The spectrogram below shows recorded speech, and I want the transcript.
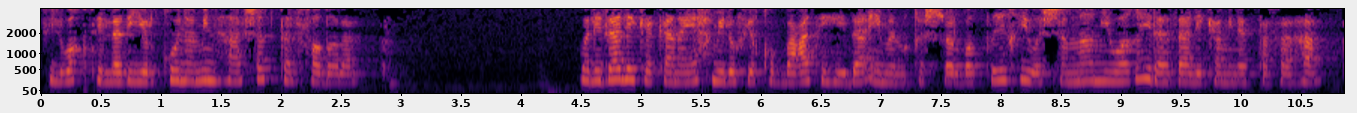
في الوقت الذي يلقون منها شتى الفضلات. ولذلك كان يحمل في قبعته دائما قشر البطيخ والشمام وغير ذلك من التفاهات.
